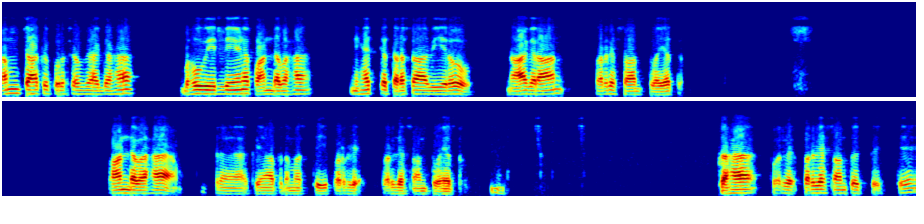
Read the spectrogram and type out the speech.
तं चापि पुरुषव्याघ्रः बहुवीर्येण पाण्डवः निहत्य तरसा वीरो नागरान् पर्यसान्त्वयत्। पाण्डवः क्रियापदमस्ति पर्य पर्यसान्त्वयत्। पर्य पर्यसान्त्व इत्युक्ते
